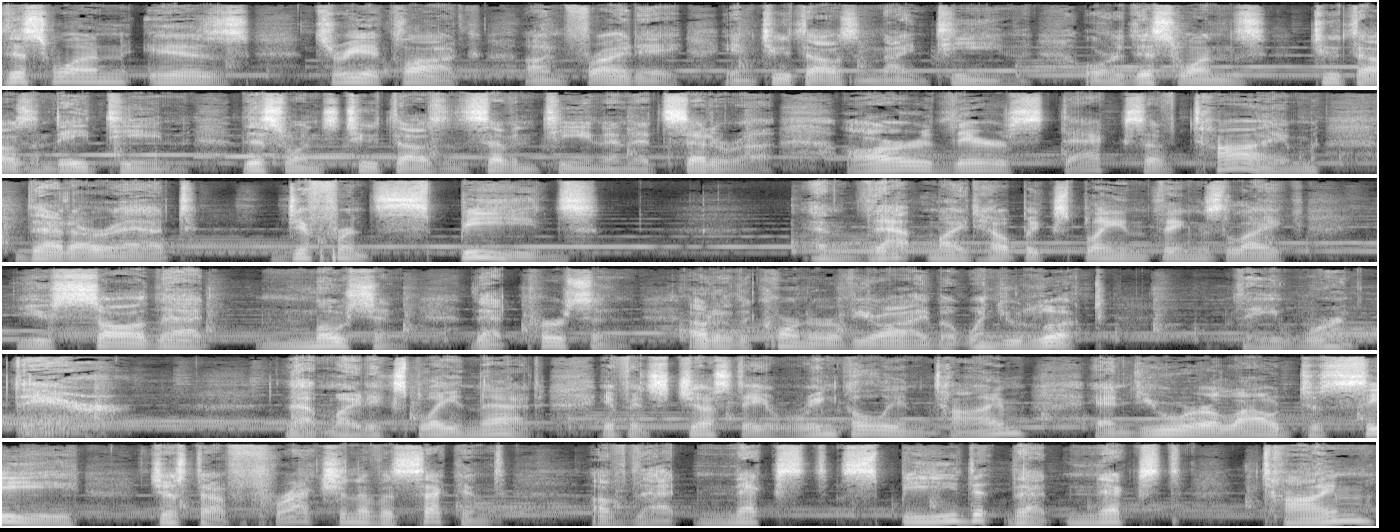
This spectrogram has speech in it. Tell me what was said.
this one is 3 o'clock on Friday in 2019, or this one's 2018, this one's 2017, and etc. Are there stacks of time that are at different speeds And that might help explain things like you saw that motion, that person out of the corner of your eye, but when you looked, they weren't there. That might explain that. If it's just a wrinkle in time and you were allowed to see just a fraction of a second of that next speed, that next time,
